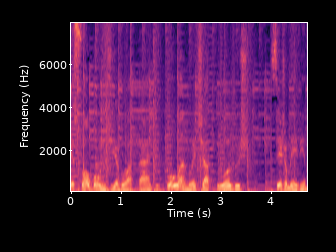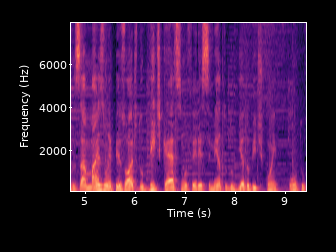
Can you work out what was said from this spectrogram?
Pessoal, bom dia, boa tarde, boa noite a todos. Sejam bem-vindos a mais um episódio do Bitcast, um oferecimento do guia do bitcoin.com.br.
